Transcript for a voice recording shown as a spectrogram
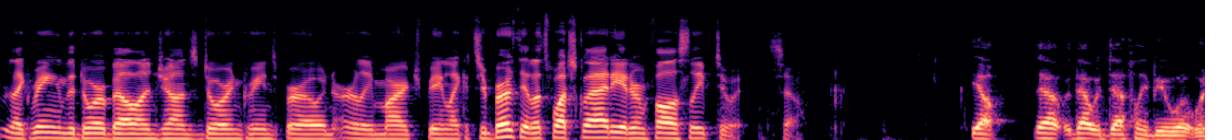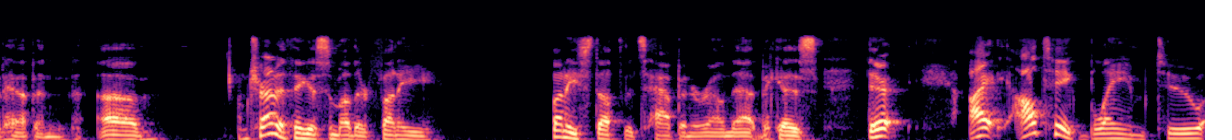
like ringing the doorbell on John's door in Greensboro in early March, being like, "It's your birthday, let's watch Gladiator and fall asleep to it." So, yep, that that would definitely be what would happen. Um, I'm trying to think of some other funny funny stuff that's happened around that because there, I I'll take blame too.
